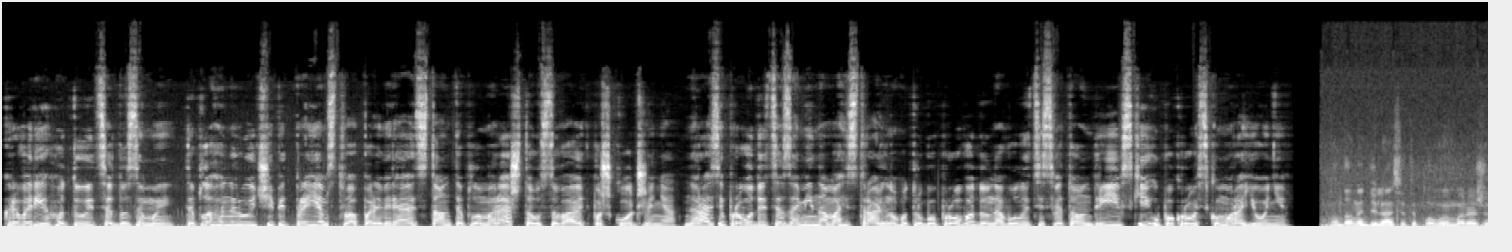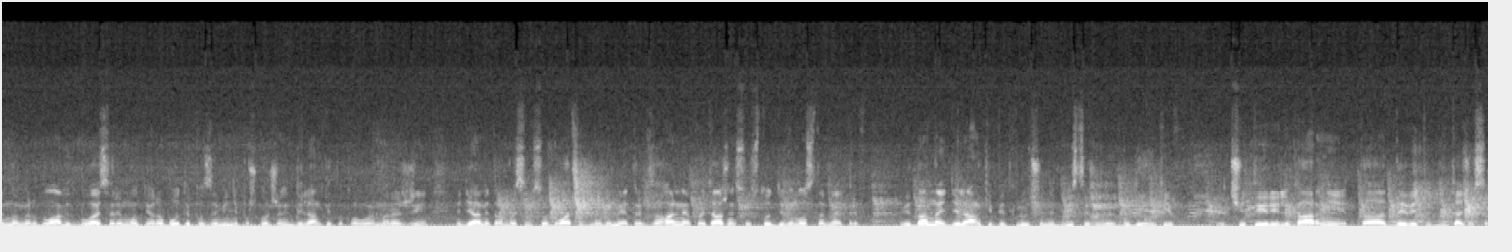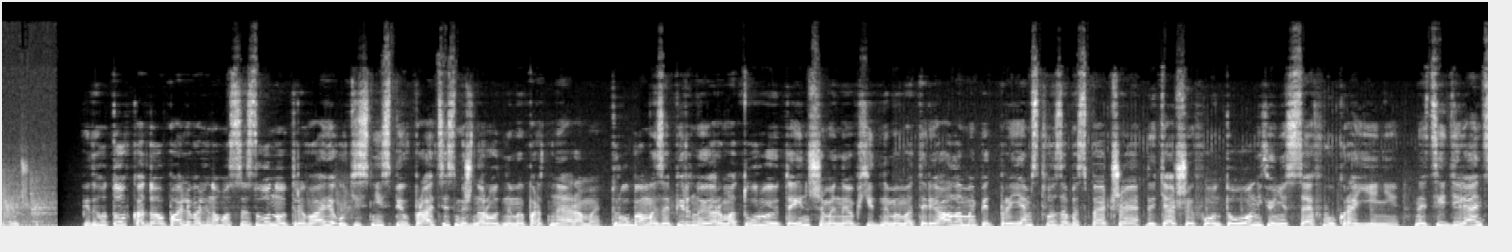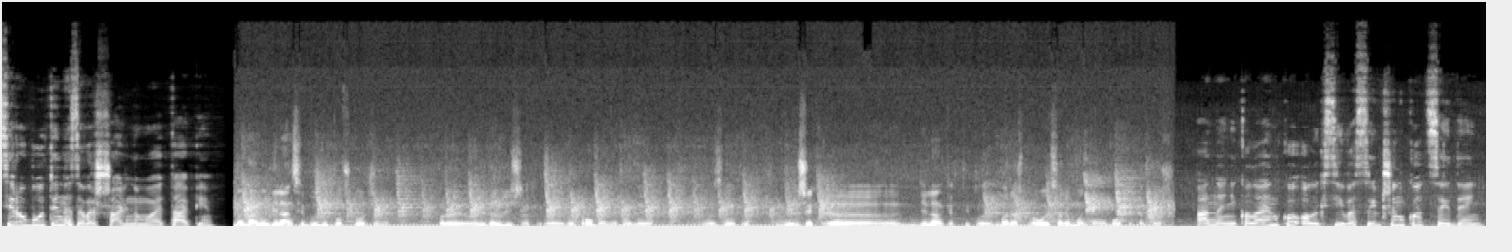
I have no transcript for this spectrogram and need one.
Кривий Ріг готується до зими. Теплогенеруючі підприємства перевіряють стан тепломереж та усувають пошкодження. Наразі проводиться заміна магістрального трубопроводу на вулиці Святоандріївській у Покровському районі. На даній ділянці теплової мережі номер 2 відбуваються ремонтні роботи по заміні пошкодженої ділянки теплової мережі діаметром 820 мм, загальною протяжністю 190 метрів. Від даної ділянки підключені 200 жилих будинків, 4 лікарні та 9 дитячих садочків. Підготовка до опалювального сезону триває у тісній співпраці з міжнародними партнерами. Трубами, запірною арматурою та іншими необхідними матеріалами підприємство забезпечує дитячий фонд ООН ЮНІСЕФ в Україні. На цій ділянці роботи на завершальному етапі. На даній ділянці були пошкоджені. При гідравлічних е, випробуваннях вони возникли. В інших е, ділянках теплових мереж проводяться ремонтні роботи також. Анна Ніколаєнко, Олексій Васильченко. Цей день.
